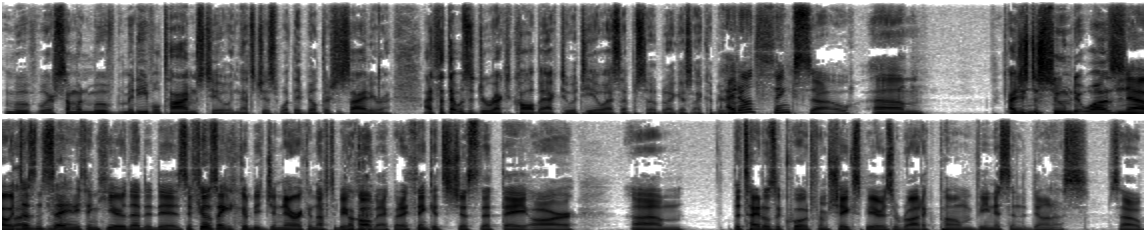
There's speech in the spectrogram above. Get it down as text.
moved, where someone moved medieval times to, and that's just what they built their society around." I thought that was a direct callback to a TOS episode, but I guess I could be. Wrong. i don't think so um I just assumed it was. No, it but, doesn't you say know. anything here that it is. It feels like it could be generic enough to be a Okay. callback, but I think it's just that they are. Um, the title's a quote from Shakespeare's erotic poem Venus and Adonis. So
